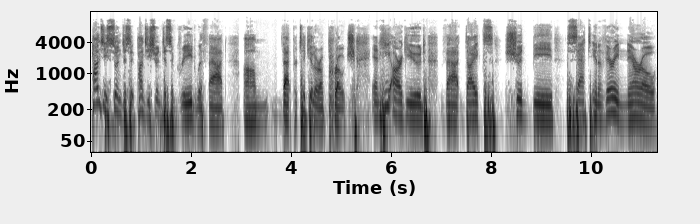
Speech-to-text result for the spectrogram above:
Pan Jixun, dis- Pan Jixun disagreed with that. Um, that particular approach, and he argued that dikes should be set in a very narrow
